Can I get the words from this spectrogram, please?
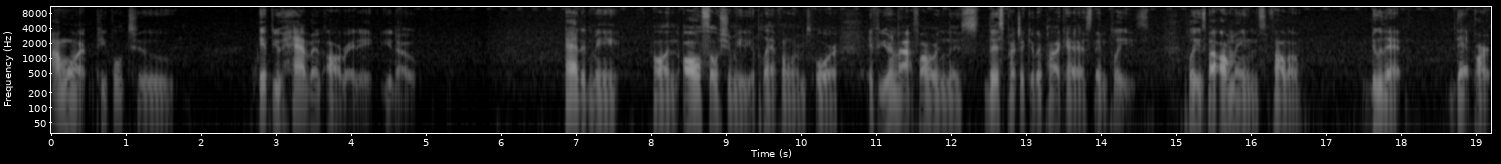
I want people to, if you haven't already, you know, added me on all social media platforms, or if you're not following this this particular podcast, then please, please, by all means, follow. Do that, that part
